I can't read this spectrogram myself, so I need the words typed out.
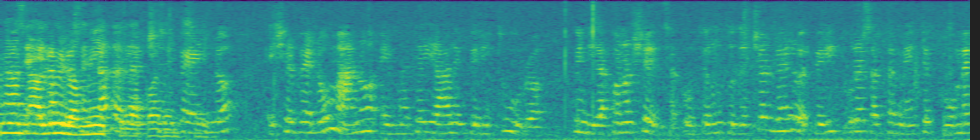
no, è lui lo rappresentata mette la dal cervello e il cervello umano è il materiale perituro. Quindi la conoscenza contenuto del cervello è peritura esattamente come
